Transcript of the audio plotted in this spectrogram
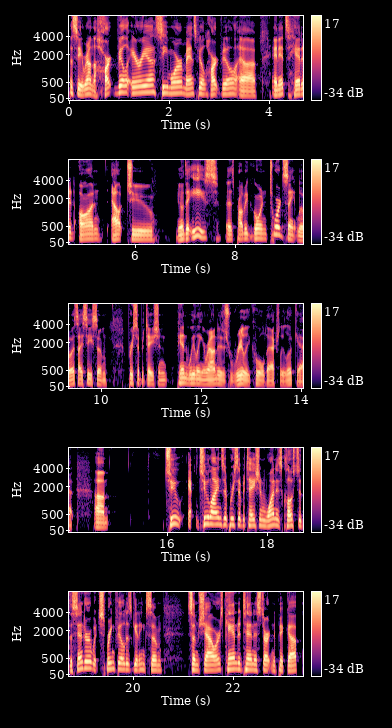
Let's see, around the Hartville area, Seymour, Mansfield, Hartville, uh, and it's headed on out to you know the east. is probably going towards St. Louis. I see some precipitation pinwheeling around it. It's really cool to actually look at. Um, two two lines of precipitation. One is close to the center, which Springfield is getting some some showers. Camdenton is starting to pick up.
